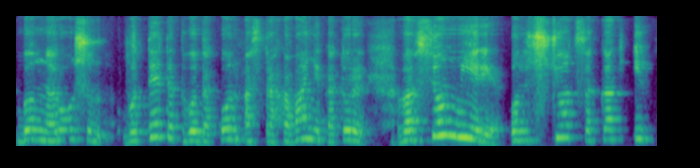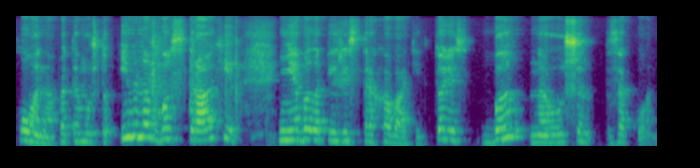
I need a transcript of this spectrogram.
был нарушен вот этот вот закон о страховании, который во всем мире, он чтется как икона, потому что именно в госстрахе не было перестрахователей, то есть был нарушен закон.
